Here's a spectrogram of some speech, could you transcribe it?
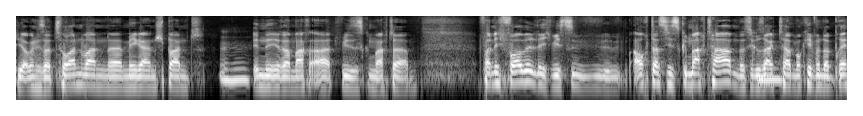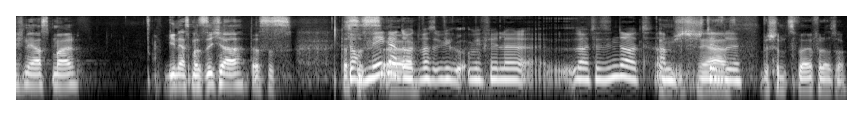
Die Organisatoren waren äh, mega entspannt Mhm. in ihrer Machart, wie sie es gemacht haben. Fand ich vorbildlich, wie wie- auch dass sie es gemacht haben, dass sie Mhm. gesagt haben, okay, wir unterbrechen erstmal, gehen erstmal sicher, dass es das ist doch mega äh, dort. Was, wie, wie viele Leute sind dort am ja, Stissel? bestimmt zwölf oder so.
